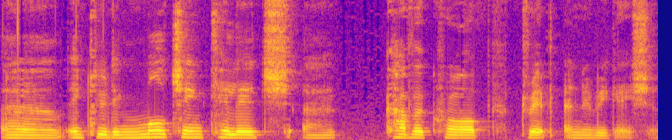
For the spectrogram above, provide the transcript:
uh, including mulching, tillage, uh, cover crop, drip and irrigation.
